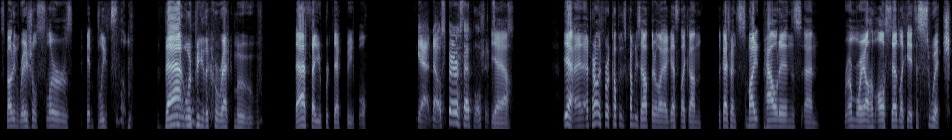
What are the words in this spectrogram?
spouting racial slurs, it bleeps them. That would be the correct move. That's how you protect people. yeah, no, spare us that bullshit. Yeah. Yeah, and apparently for a couple of these companies out there, like I guess like um the guys behind Smite, Paladins, and Realm Royale have all said like it's a switch.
